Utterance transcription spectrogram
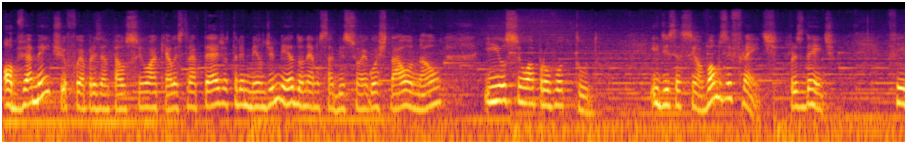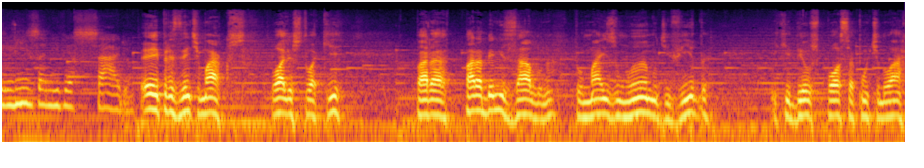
Obviamente, eu fui apresentar ao senhor aquela estratégia tremendo de medo, né? Não sabia se o senhor ia gostar ou não. E o senhor aprovou tudo. E disse assim: ó, vamos em frente. Presidente, feliz aniversário. Ei, presidente Marcos, olha, eu estou aqui para parabenizá-lo né, por mais um ano de vida e que Deus possa continuar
